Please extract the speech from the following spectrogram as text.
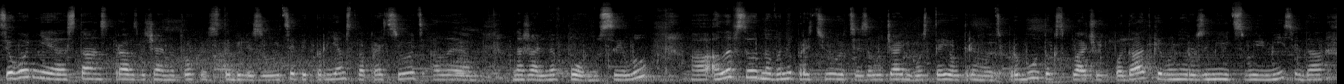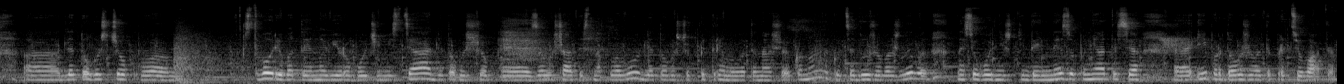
Сьогодні стан справ, звичайно, трохи стабілізується. Підприємства працюють, але на жаль, не в повну силу. Але все одно вони працюють, залучають гостей, отримують прибуток, сплачують податки. Вони розуміють свою місію да, для того, щоб. Створювати нові робочі місця для того, щоб е, залишатись на плаву, для того, щоб підтримувати нашу економіку, це дуже важливо на сьогоднішній день не зупинятися е, і продовжувати працювати.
